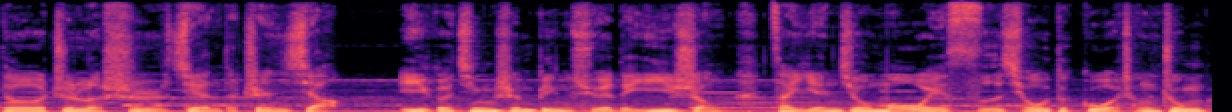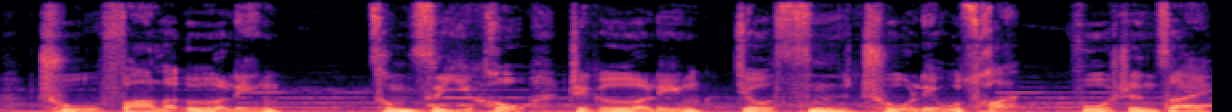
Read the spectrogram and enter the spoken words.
得知了事件的真相。一个精神病学的医生在研究某位死囚的过程中触发了恶灵，从此以后，这个恶灵就四处流窜，附身在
